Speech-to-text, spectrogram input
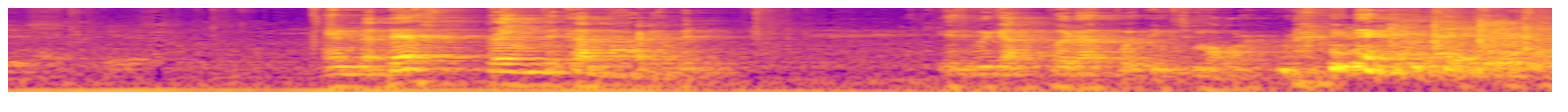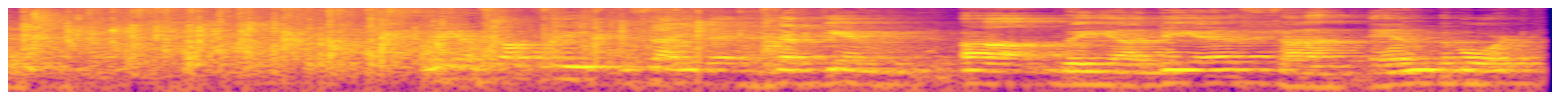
Yes. And the best thing to come out of it is we got to put up with him some more. We are so pleased to say that, that again, uh, the uh, DS uh, and the board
